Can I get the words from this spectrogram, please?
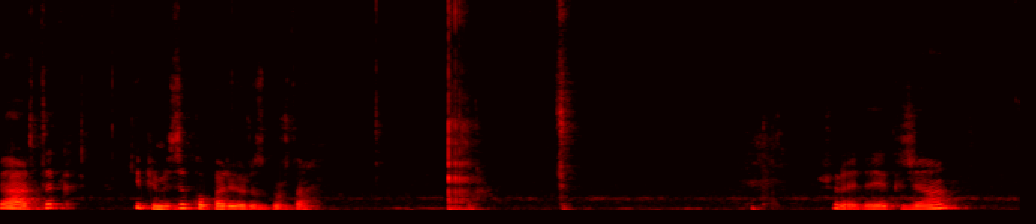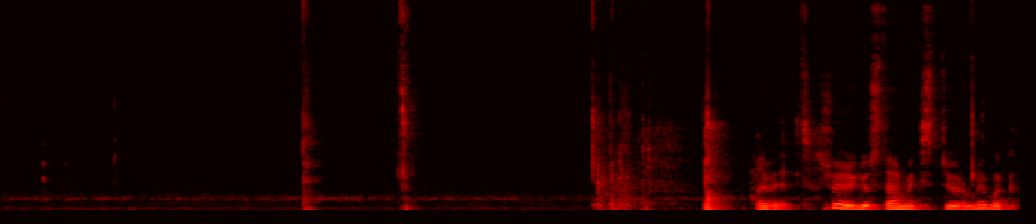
ve artık ipimizi koparıyoruz burada. Şurayı da yakacağım Evet. Şöyle göstermek istiyorum. Ve bakın.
